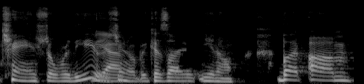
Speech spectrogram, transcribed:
changed over the years, Yeah. you know, because I, you know, but um,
